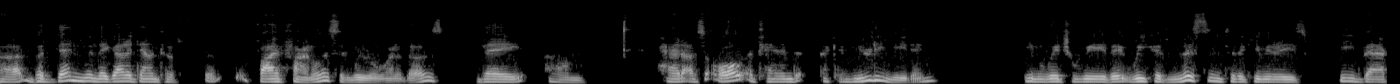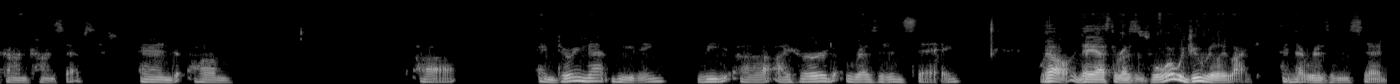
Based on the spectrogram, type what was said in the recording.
uh, but then when they got it down to five finalists, and we were one of those, they um, had us all attend a community meeting in which we we could listen to the community's feedback on concepts, and um, uh, and during that meeting, we uh, I heard residents say well, they asked the residents, well, what would you really like? And that resident said,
